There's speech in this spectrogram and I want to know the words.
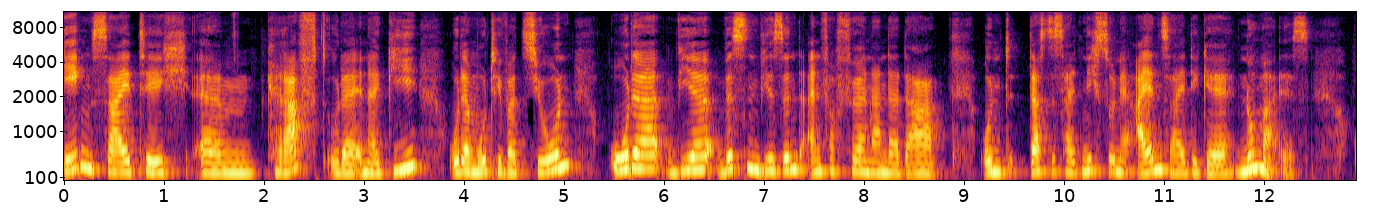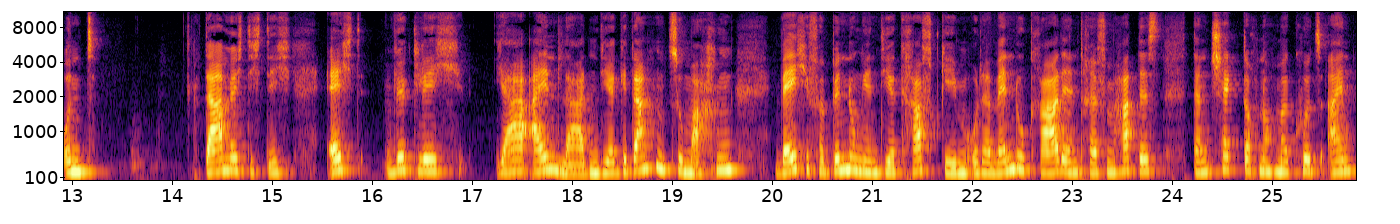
gegenseitig ähm, Kraft oder Energie oder Motivation oder wir wissen, wir sind einfach füreinander da und dass das halt nicht so eine einseitige Nummer ist. Und da möchte ich dich echt wirklich ja einladen, dir Gedanken zu machen, welche Verbindungen dir Kraft geben oder wenn du gerade ein Treffen hattest, dann check doch noch mal kurz ein,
